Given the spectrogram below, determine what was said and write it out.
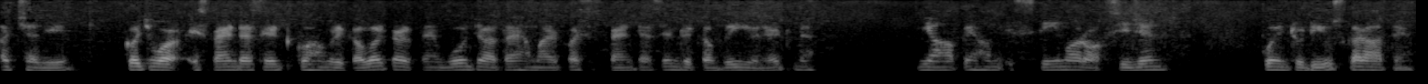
अच्छा जी, कुछ स्पेंट एसिड को हम रिकवर करते हैं, वो जाता है हमारे पास स्पेंट एसिड रिकवरी यूनिट में। यहाँ पे हम स्टीम और ऑक्सीजन को इंट्रोड्यूस कराते हैं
